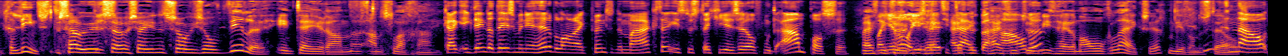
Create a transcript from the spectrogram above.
gelinst. Zou, u het, Dus- zo, zou je het sowieso willen in Teheran uh, aan de slag gaan? Kijk, ik denk dat deze meneer een hele belangrijk punt maakte... is dus dat je jezelf moet aanpassen. Maar, hij maar heeft je wel je identiteit hij, heeft- hij heeft natuurlijk niet helemaal ongelijk, zeg, meneer Van der Stelt. Nou,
